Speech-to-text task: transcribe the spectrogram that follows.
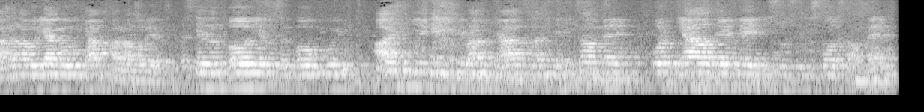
արժանավորյա գողությամբ խարամորել ըսկեզ ընթոր եւ սրբող կույն այժմ եկեիք եւ ամյան սրավիներից ամեն օրնյալ դեր մեր Իսուս Քրիստոս ամեն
